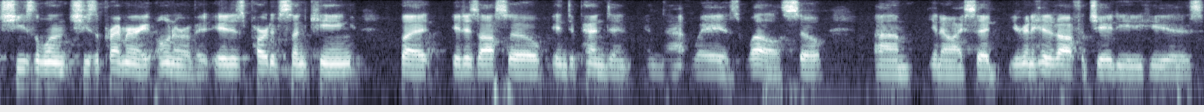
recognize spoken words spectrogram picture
she's the one she's the primary owner of it. It is part of Sun King but it is also independent in that way as well. So, um, you know, I said, you're going to hit it off with JD. He is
